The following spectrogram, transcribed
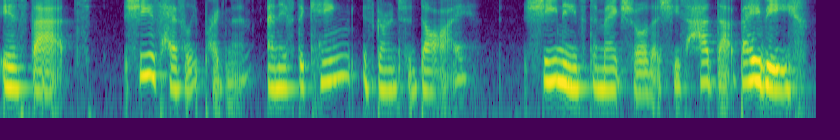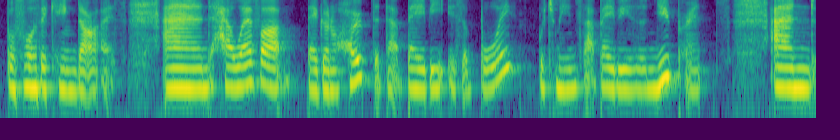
is that she is heavily pregnant. And if the King is going to die, she needs to make sure that she's had that baby before the king dies. And however, they're going to hope that that baby is a boy, which means that baby is a new prince. And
